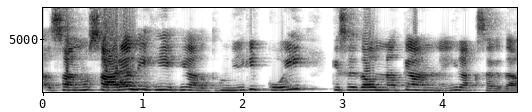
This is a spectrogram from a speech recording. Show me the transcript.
ਸਾਨੂੰ ਸਾਰਿਆਂ ਦੀ ਹੀ ਇਹ ਆਦਤ ਹੁੰਦੀ ਹੈ ਕਿ ਕੋਈ ਕਿਸੇ ਦਾ ਉਨਾ ਧਿਆਨ ਨਹੀਂ ਰੱਖ ਸਕਦਾ।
